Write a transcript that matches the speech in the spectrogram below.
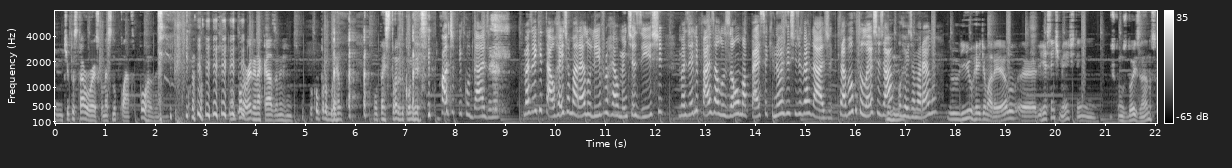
É Tipo Star Wars, começa no 4. Porra, velho. Vamos pôr ordem na casa, né, gente? Qual é o problema? Contar a história do começo. Qual a dificuldade, né? Mas aí que tá, o Rei de Amarelo, o livro realmente existe, mas ele faz alusão a uma peça que não existe de verdade. Trabuco, tu leste já Uhum. o Rei de Amarelo? Li o Rei de Amarelo, é, li recentemente, tem acho que uns dois anos.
